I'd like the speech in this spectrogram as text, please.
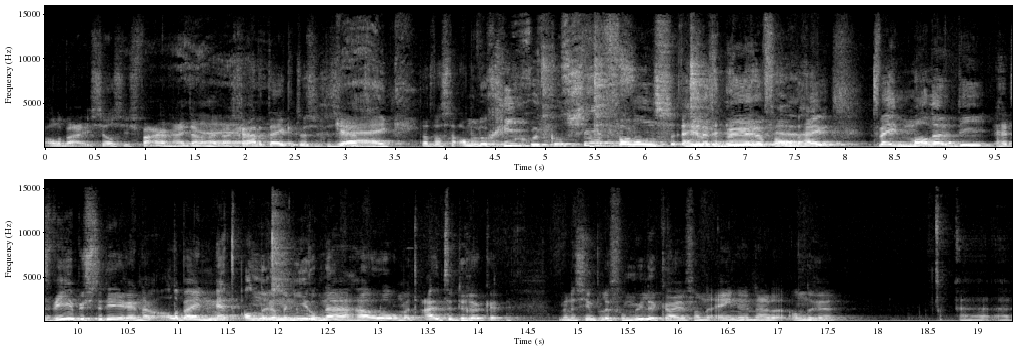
Allebei Celsius Fahrenheit. Daar hebben we een ja. graadenteken tussen gezet. Kijk, Dat was de analogie goed concept. van ons hele gebeuren. Van, Ja. hey, twee mannen die het weer bestuderen en daar allebei een net andere manier op nahouden om het uit te drukken. Met een simpele formule kan je van de ene naar de andere eh, eh,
